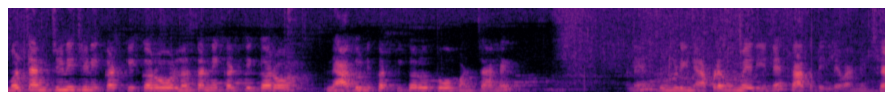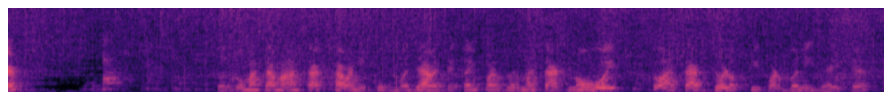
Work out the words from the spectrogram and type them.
મરચાંની ઝીણી ઝીણી કટકી કરો, લસણની કટકી કરો અને આદુની કટકી કરો તો પણ ચાલે. અને ડુંગળીને આપણે ઉમેરીને સાતડી લેવાની છે. તો ચોમાસામાં આ શાક ખાવાની ખૂબ મજા આવે છે. કંઈ પણ ઘરમાં શાક ન હોય તો આ શાક ઝડપથી પણ બની જાય છે.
